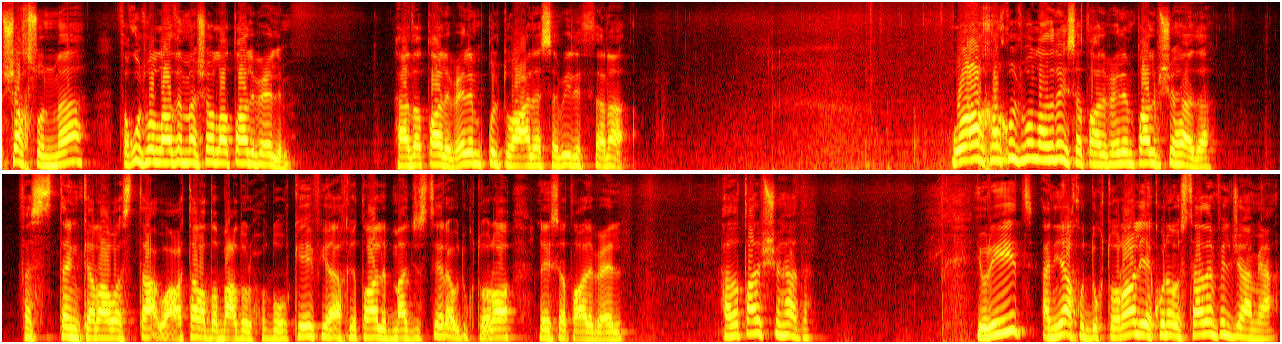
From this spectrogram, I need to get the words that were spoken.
شخص ما فقلت والله هذا ما شاء الله طالب علم. هذا طالب علم قلتها على سبيل الثناء. وآخر قلت والله هذا ليس طالب علم طالب شهادة. فاستنكر واعترض بعض الحضور. كيف يا أخي طالب ماجستير أو دكتوراه ليس طالب علم؟ هذا طالب شهادة. يريد أن يأخذ دكتوراه ليكون أستاذا في الجامعة.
